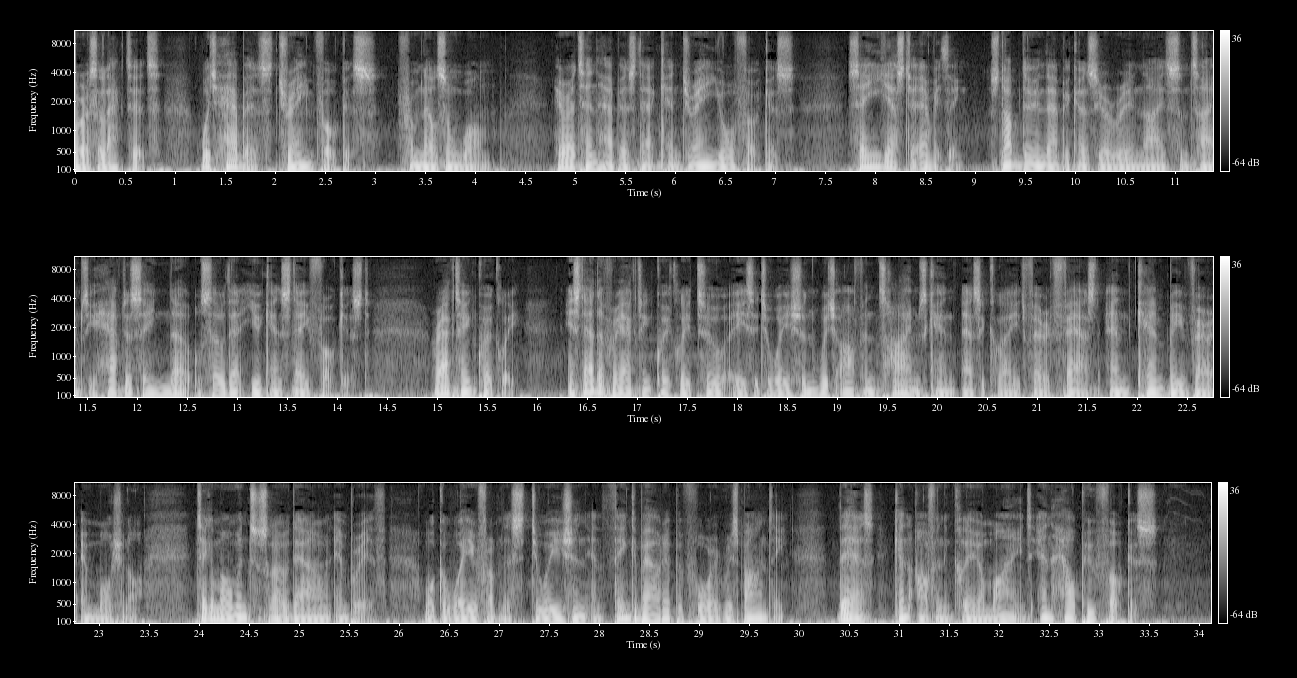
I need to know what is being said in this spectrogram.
Quora selected Which habits drain focus? from Nelson Wong. Here are 10 habits that can drain your focus. Saying yes to everything. Stop doing that because you're really nice. Sometimes you have to say no so that you can stay focused. Reacting quickly. Instead of reacting quickly to a situation which oftentimes can escalate very fast and can be very emotional, take a moment to slow down and breathe. Walk away from the situation and think about it before responding. This can often clear your mind and help you focus.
